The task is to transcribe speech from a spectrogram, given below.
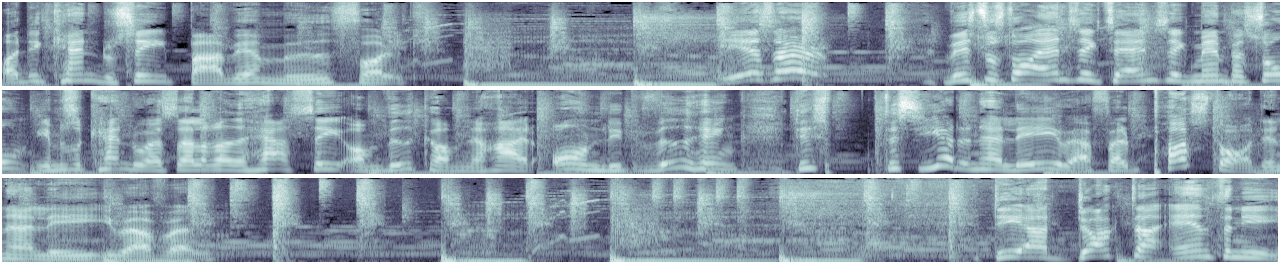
og det kan du se bare ved at møde folk. Yes, sir! Hvis du står ansigt til ansigt med en person, jamen så kan du altså allerede her se, om vedkommende har et ordentligt vedhæng. Det, det siger den her læge i hvert fald. Påstår den her læge i hvert fald. Det er Dr. Anthony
